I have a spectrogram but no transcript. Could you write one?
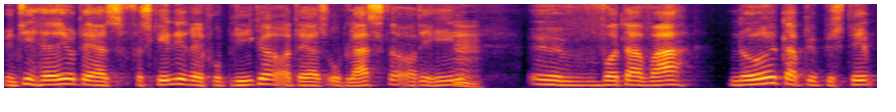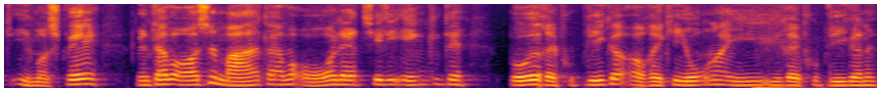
men de havde jo deres forskellige republikker og deres oblaster og det hele, mm. øh, hvor der var noget, der blev bestemt i Moskva, men der var også meget, der var overladt til de enkelte, både republikker og regioner i, i republikkerne.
